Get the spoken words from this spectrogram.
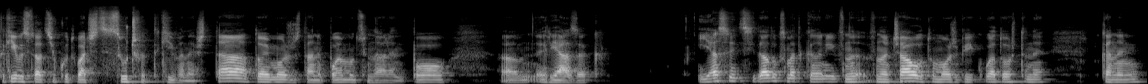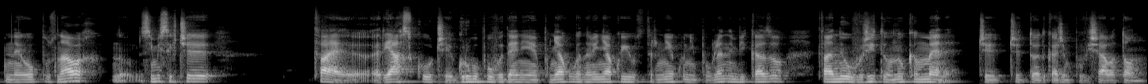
такива ситуации, които обаче се случват такива неща, той може да стане по-емоционален, по-рязък. И аз си дадох сметка, нали, в, в началото, може би, когато още не, така не, не го познавах, си мислех, че това е рязко, че е грубо поведение. Понякога нали, някой отстрани, ако ни погледне, би казал, това е неуважително към мене, че, че той, да кажем, повишава тон,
